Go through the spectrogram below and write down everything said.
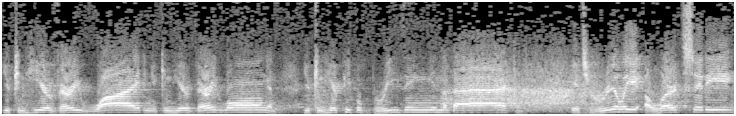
you can hear very wide, and you can hear very long, and you can hear people breathing in the back, and it's really alert city.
